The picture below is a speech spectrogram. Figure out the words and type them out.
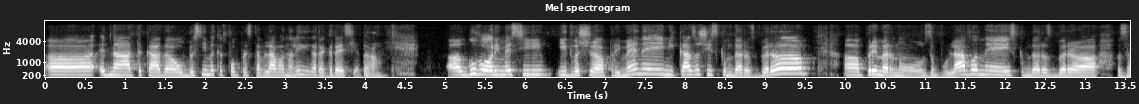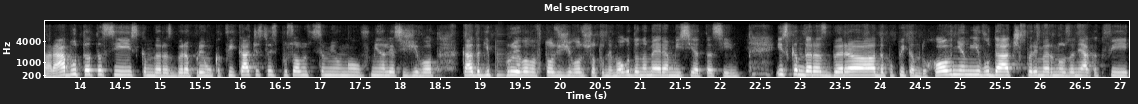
а, една така, да обясниме какво представлява нали, регресията. Да говориме си, идваш при мене и ми казваш, искам да разбера а, примерно заболяване, искам да разбера за работата си, искам да разбера, примерно, какви качества и способности съм имал в миналия си живот, как да ги проява в този живот, защото не мога да намеря мисията си. Искам да разбера, да попитам духовния ми водач, примерно, за някакви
